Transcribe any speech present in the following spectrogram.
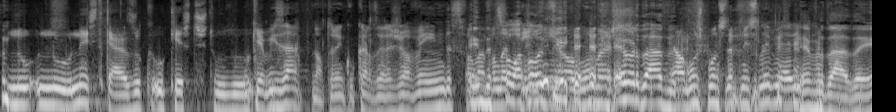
No, neste caso, o que este estudo. O que é bizarro, na altura em que o Carlos era jovem ainda se falava ainda se latim, falava latim. Em algumas, é verdade. em alguns pontos da Península Ibérica. É verdade. É.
